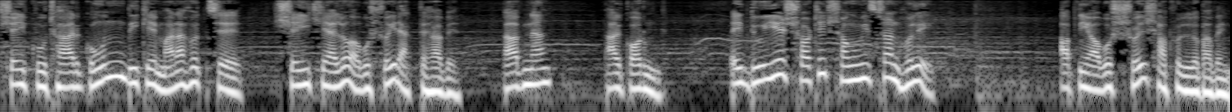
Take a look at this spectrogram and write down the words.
সেই কুঠার কোন দিকে মারা হচ্ছে, সেই খেয়ালও অবশ্যই রাখতে হবে। ভাবনা আর কর্ম, এই দুইয়ের সঠিক সংমিশ্রণ হলে আপনি অবশ্যই সাফল্য পাবেন।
